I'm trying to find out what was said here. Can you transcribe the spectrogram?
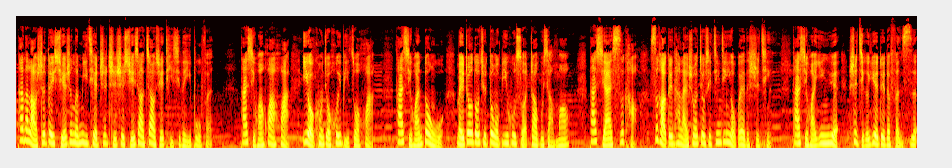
他的老师对学生的密切支持是学校教学体系的一部分。他喜欢画画，一有空就挥笔作画。他喜欢动物，每周都去动物庇护所照顾小猫。他喜爱思考，思考对他来说就是津津有味的事情。他喜欢音乐，是几个乐队的粉丝，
